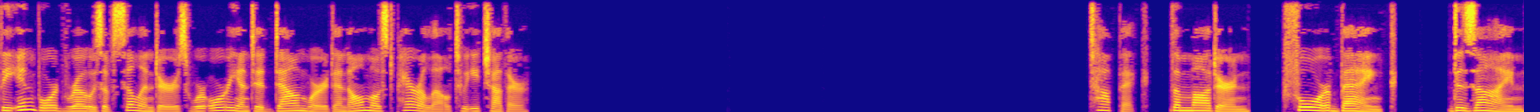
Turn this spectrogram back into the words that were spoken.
The inboard rows of cylinders were oriented downward and almost parallel to each other. The modern four-bank design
